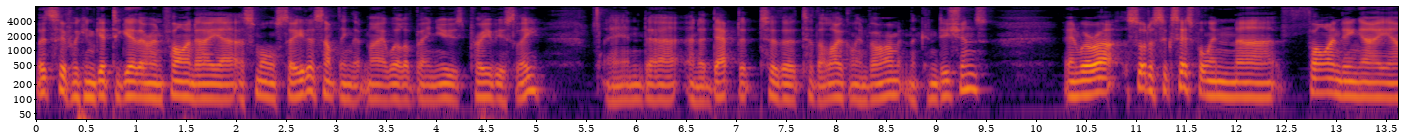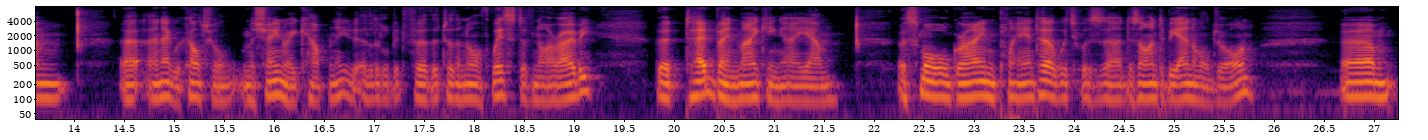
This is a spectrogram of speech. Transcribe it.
let's see if we can get together and find a, uh, a small seeder, something that may well have been used previously, and uh, and adapt it to the to the local environment and the conditions. And we are uh, sort of successful in uh, finding a um, an agricultural machinery company a little bit further to the northwest of Nairobi that had been making a um, a small grain planter, which was uh, designed to be animal drawn. Um,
